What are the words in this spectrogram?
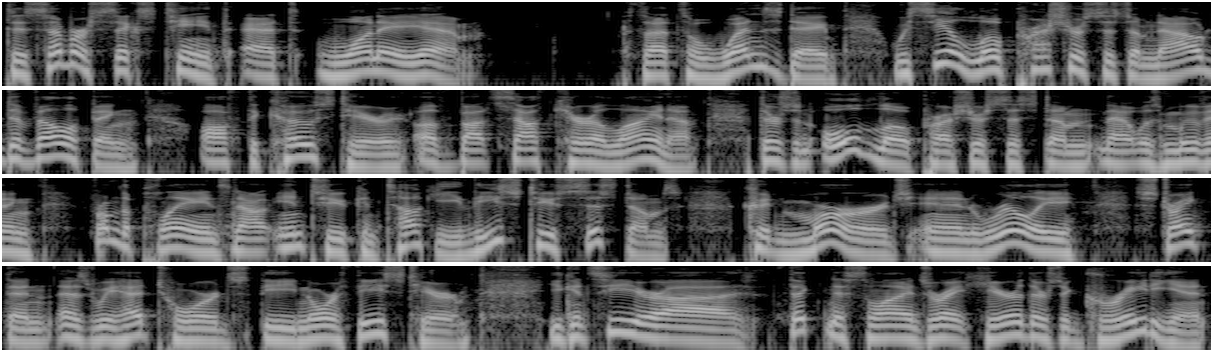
December 16th at 1 a.m. So that's a Wednesday. We see a low pressure system now developing off the coast here of about South Carolina. There's an old low pressure system that was moving from the plains now into Kentucky. These two systems could merge and really strengthen as we head towards the northeast here. You can see your uh, thickness lines right here. There's a gradient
